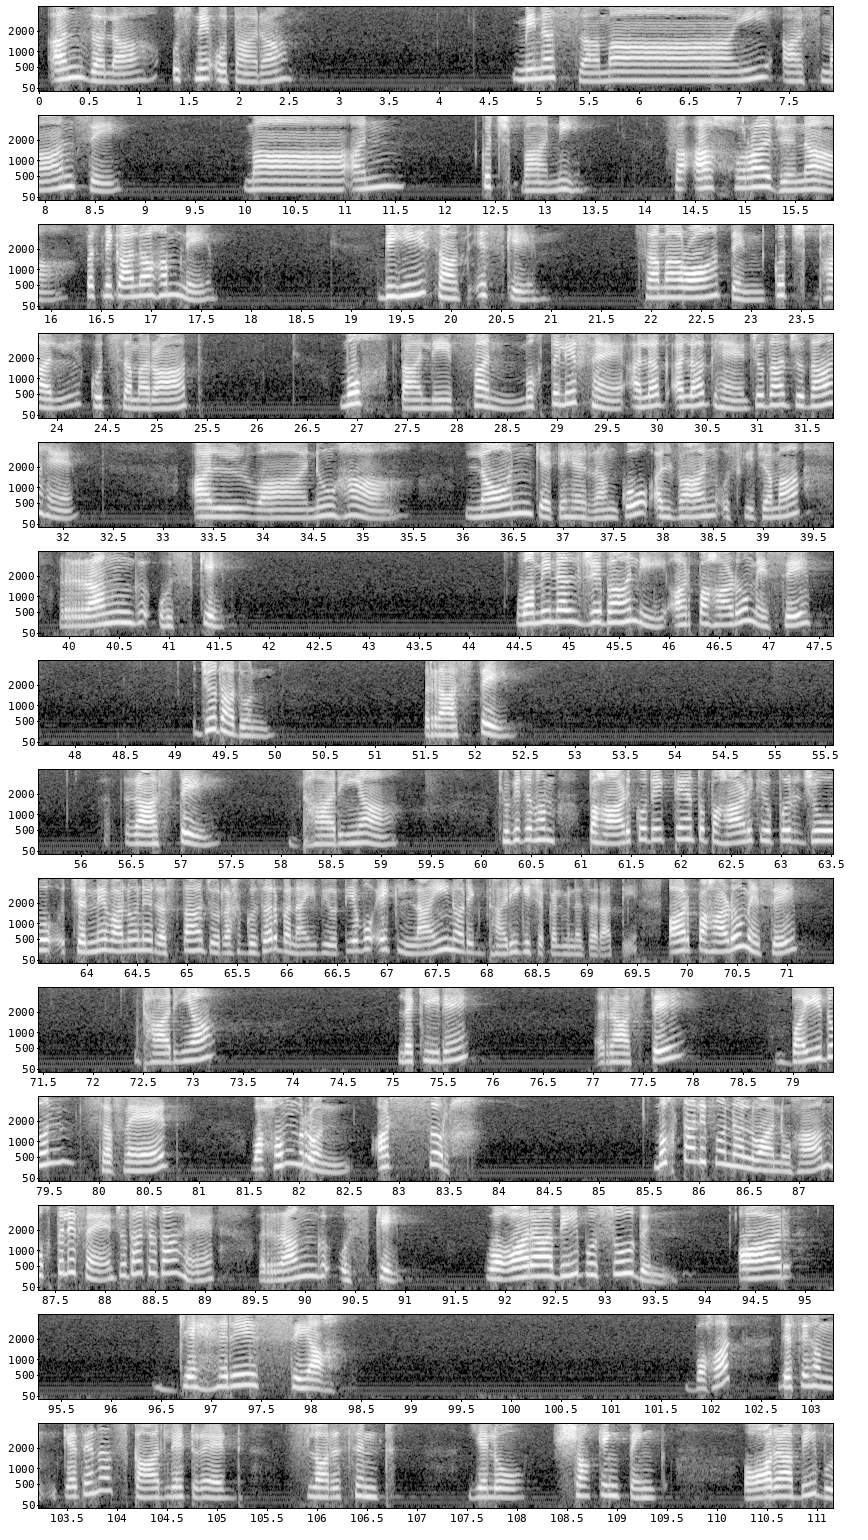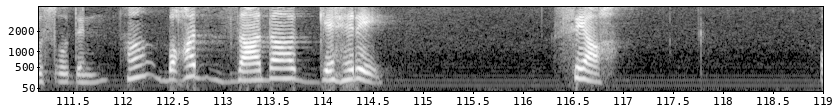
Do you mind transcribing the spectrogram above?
انزلا اس نے اتارا، من السمائی، آسمان سے ماءن کچھ پانی، فَأَخْرَجْنَا، پس نکالا ہم نے بھی ساتھ اس کے، ثمرات، کچھ پھل، کچھ ثمرات مختلفن مختلف ہیں، الگ الگ ہیں، جدا جدا ہیں۔ الوانوہا، لون کہتے ہیں رنگ کو، الوان اس کی جمع، رنگ اس کے۔ ومن الجبالی اور پہاڑوں میں سے جدا دن راستے۔ راستے، دھاریاں۔ کیونکہ جب ہم پہاڑ کو دیکھتے ہیں تو پہاڑ کے اوپر جو چلنے والوں نے رستہ جو رہ گزر بنائی ہوئی ہوتی ہے، وہ ایک لائن اور ایک دھاری کی شکل میں نظر آتی ہے۔ اور پہاڑوں میں سے دھاریاں، لکیریں، راستے بیدن سفید، وحمرن اور سرخ۔ مختلف الوانوہا مختلف ہیں، جدا جدا ہیں۔ رنگ اس کے۔ وغرابی بسودن اور گہرے سیاہ۔ بہت، جیسے ہم کہتے ہیں نا، scarlet red, fluorescent, yellow, shocking pink غرابی بسودن ہاں بہت زیادہ گہرے۔ سیاہ۔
